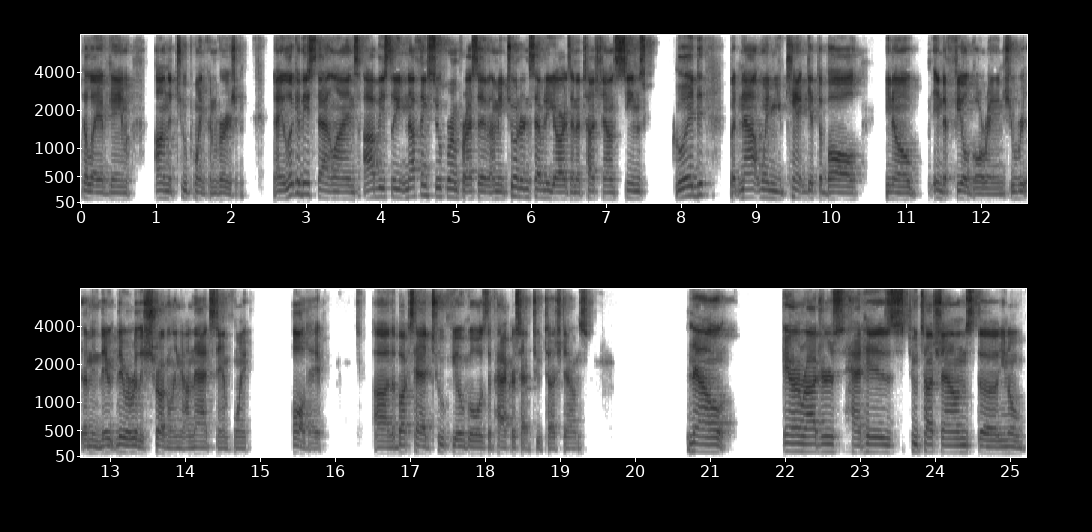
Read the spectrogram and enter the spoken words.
delay of game on the two point conversion. Now, you look at these stat lines, obviously, nothing super impressive. I mean, 270 yards and a touchdown seems good, but not when you can't get the ball, you know, into field goal range. I mean, they, they were really struggling on that standpoint all day. Uh, the Bucks had two field goals. The Packers had two touchdowns. Now, Aaron Rodgers had his two touchdowns, the you know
